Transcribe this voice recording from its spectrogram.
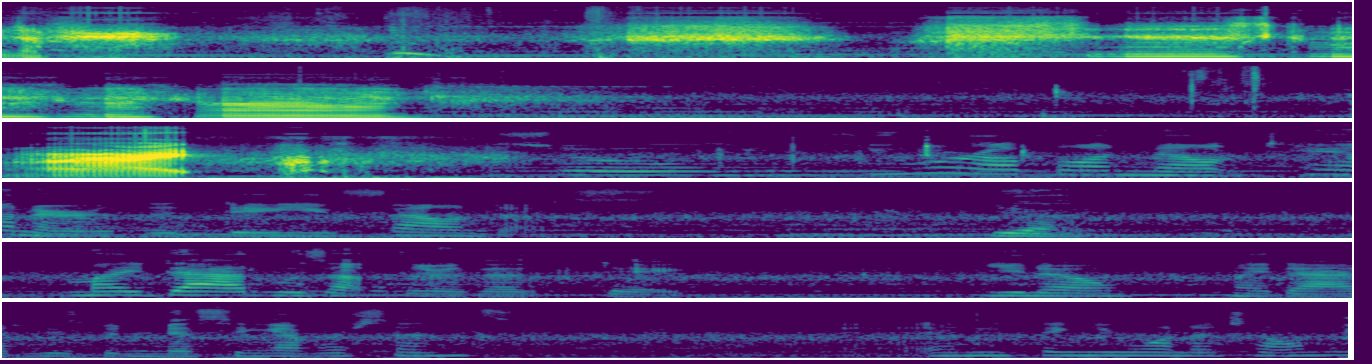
get up here. Sis, come on, come on, come on. Alright. So, you were up on Mount Tanner the day you found us? Yeah. My dad was up there that day. You know, my dad who's been missing ever since. Anything you want to tell me?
